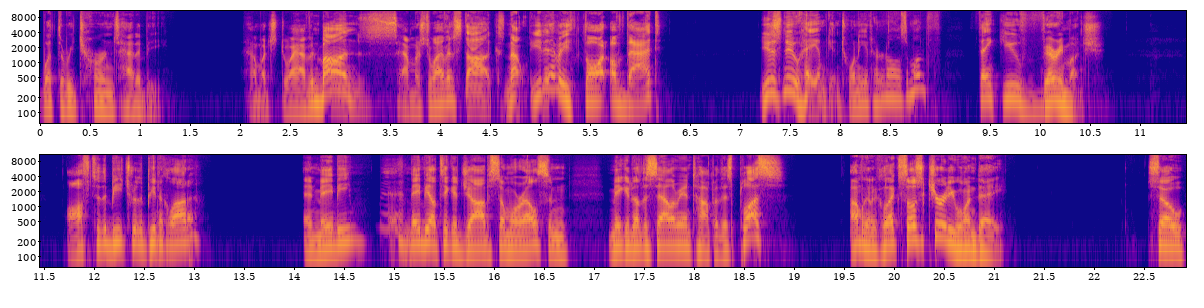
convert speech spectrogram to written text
what the returns had to be. How much do I have in bonds? How much do I have in stocks? No, you didn't have any thought of that. You just knew, hey, I'm getting $2,800 a month. Thank you very much. Off to the beach with a pina colada and maybe, eh, maybe I'll take a job somewhere else and make another salary on top of this. Plus, I'm going to collect Social Security one day. So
